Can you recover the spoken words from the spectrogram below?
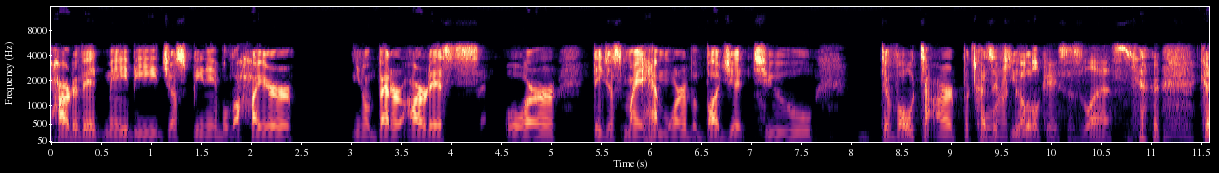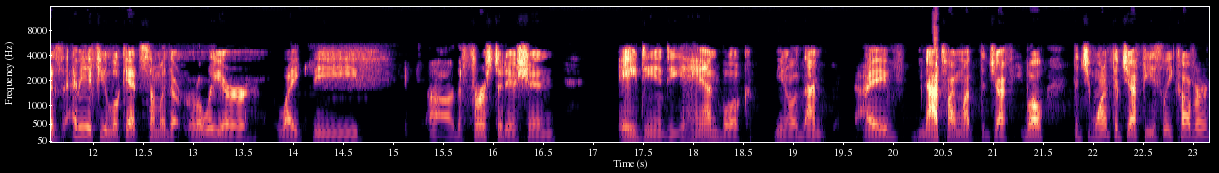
part of it may be just being able to hire, you know, better artists, or they just might have more of a budget to devote to art. Because or if a you couple look, cases less. because I mean, if you look at some of the earlier, like the uh, the first edition AD&D handbook, you know, I'm I've not talking about the Jeff. Well, did you want the Jeff Easley cover?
